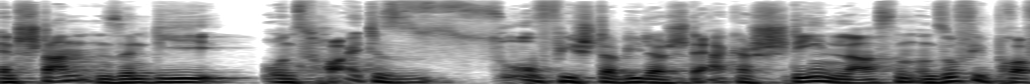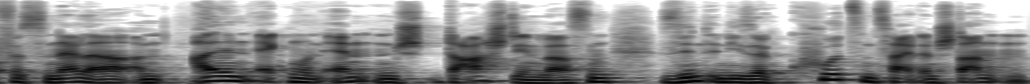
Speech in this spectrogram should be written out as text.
entstanden sind, die uns heute so viel stabiler, stärker stehen lassen und so viel professioneller an allen Ecken und Enden dastehen lassen, sind in dieser kurzen Zeit entstanden.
